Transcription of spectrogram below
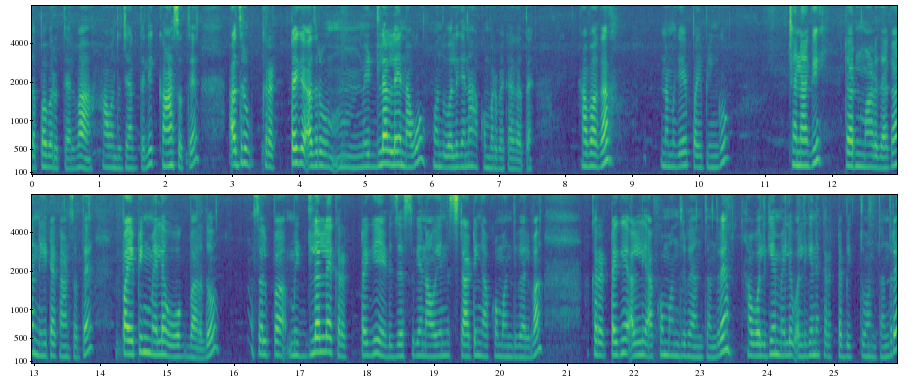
ದಪ್ಪ ಬರುತ್ತೆ ಅಲ್ವಾ? ಆ ಒಂದು ಜಾಗದಲ್ಲಿ ಕಾಣಿಸುತ್ತೆ. ಅದ್ರ ಕರೆಕ್ಟಾಗಿ ಅದ್ರ ಮಿಡ್ಲಲ್ಲೇ ನಾವು ಒಂದು ಹೊಲಿಗೆನ ಹಾಕ್ಕೊಂಬರ್ಬೇಕಾಗತ್ತೆ ಆವಾಗ ನಮಗೆ ಪೈಪಿಂಗು ಚೆನ್ನಾಗಿ ಟರ್ನ್ ಮಾಡಿದಾಗ ನೀಟಾಗಿ ಕಾಣಿಸುತ್ತೆ. ಪೈಪಿಂಗ್ ಮೇಲೆ ಹೋಗಬಾರ್ದು. ಸ್ವಲ್ಪ ಮಿಡ್ಲಲ್ಲೇ ಕರೆಕ್ಟಾಗಿ ಎಡ್ಜಸ್ಗೆ ನಾವು ಏನು ಸ್ಟಾರ್ಟಿಂಗ್ ಹಾಕ್ಕೊಂಬಂದ್ವಿ ಅಲ್ವಾ? ಕರೆಕ್ಟಾಗಿ ಅಲ್ಲಿ ಹಾಕ್ಕೊಂಬಂದ್ವಿ ಅಂತಂದರೆ, ಆ ಹೊಲಿಗೆ ಮೇಲೆ ಹೊಲಿಗೆನೇ ಕರೆಕ್ಟಾಗಿ ಬಿತ್ತು ಅಂತಂದರೆ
